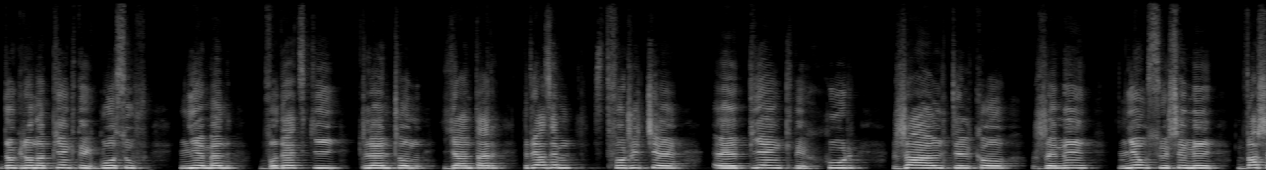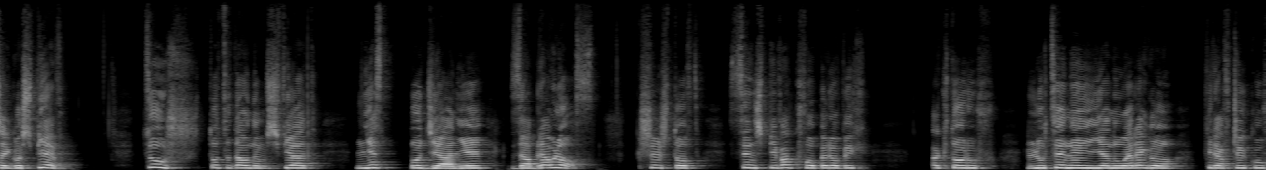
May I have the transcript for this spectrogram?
do grona pięknych głosów Niemen, Wodecki, Klęczon, Jantar. Razem stworzycie e, piękny chór. Żal tylko, że my nie usłyszymy waszego śpiewu. Cóż, to co dał nam świat, niespodzianie zabrał los. Krzysztof, syn śpiewaków operowych, aktorów Lucyny i Januarego Krawczyków,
